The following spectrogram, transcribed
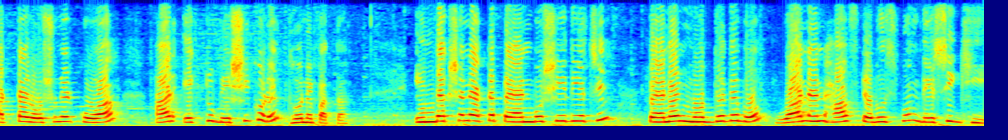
আটটা রসুনের কোয়া আর একটু বেশি করে ধনে পাতা ইন্ডাকশানে একটা প্যান বসিয়ে দিয়েছি। প্যানের মধ্যে দেব one and half table spoon দেশি ঘি।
